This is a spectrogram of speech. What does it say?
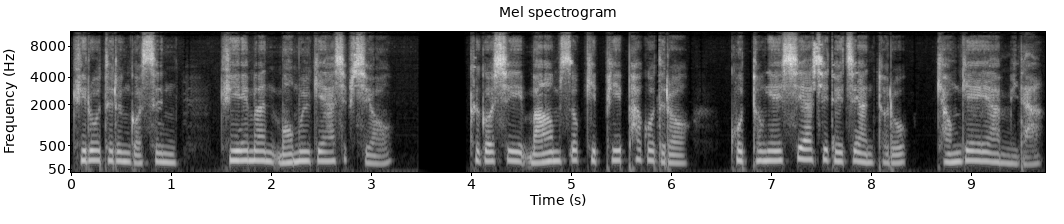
귀로 들은 것은 귀에만 머물게 하십시오. 그것이 마음속 깊이 파고들어 고통의 씨앗이 되지 않도록 경계해야 합니다.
